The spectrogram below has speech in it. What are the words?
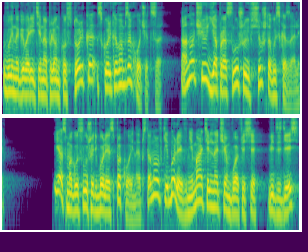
Вы наговорите на пленку столько, сколько вам захочется, а ночью я прослушаю все, что вы сказали. Я смогу слушать более спокойной обстановке, более внимательно, чем в офисе, ведь здесь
